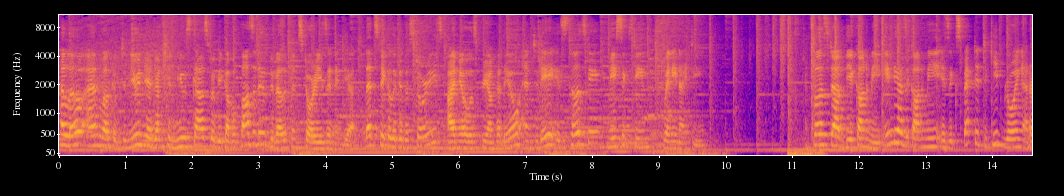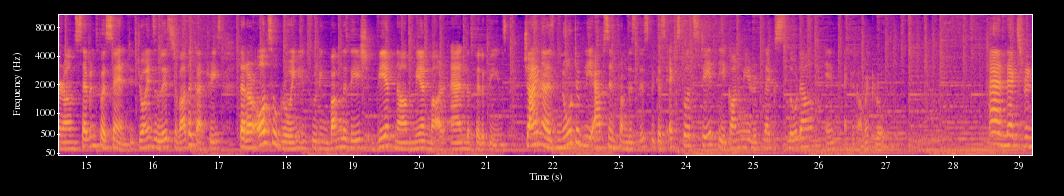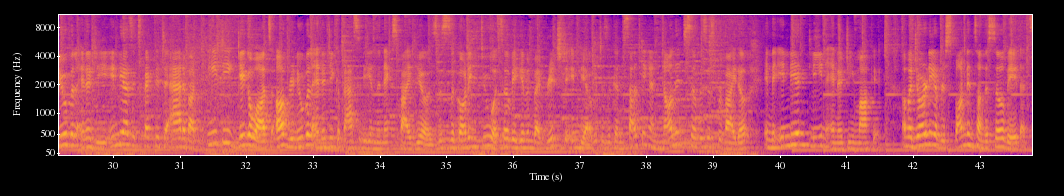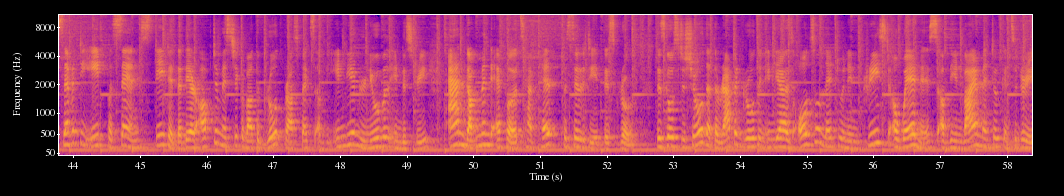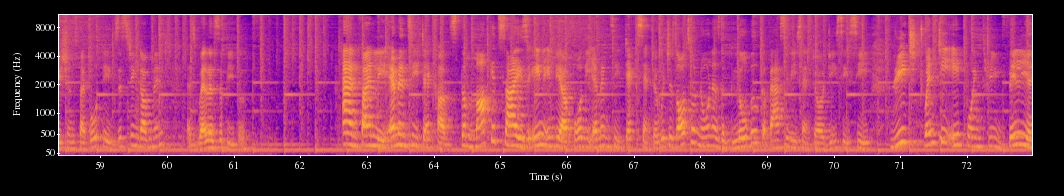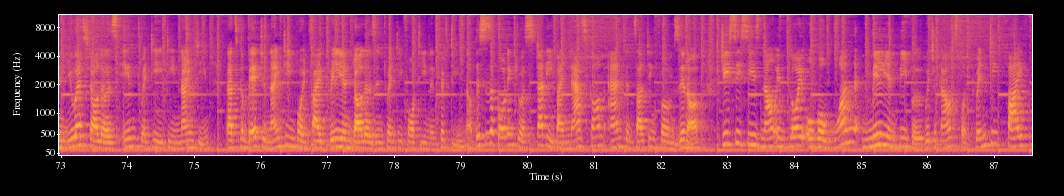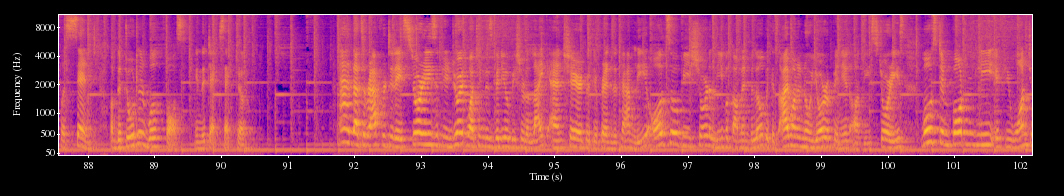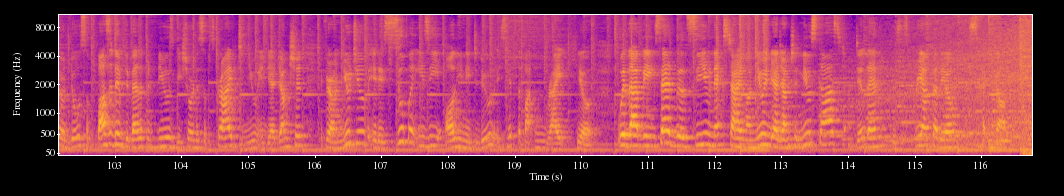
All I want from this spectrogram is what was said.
Hello and welcome to New India Junction Newscast where we cover positive development stories in India. Let's take a look at the stories. I'm your host Priyanka Deo and today is Thursday, May 16, 2019. First up, the economy. India's economy is expected to keep growing at around 7%. It joins a list of other countries that are also growing, including Bangladesh, Vietnam, Myanmar, and the Philippines. China is notably absent from this list because experts state the economy reflects slowdown in economic growth. And next, renewable energy. India is expected to add about 80 gigawatts of renewable energy capacity in the next five years. This is according to a survey given by Bridge to India, which is a consulting and knowledge services provider in the Indian clean energy market. A majority of respondents on the survey, that 78%, stated that they are optimistic about the growth prospects of the Indian renewable industry and government efforts have helped facilitate this growth. This goes to show that the rapid growth in India has also led to an increased awareness of the environmental considerations by both the existing government as well as the people. And finally, MNC Tech Hubs. The market size in India for the MNC Tech Center, which is also known as the Global Capacity Center or GCC, reached 28.3 billion US dollars in 2018-19. That's compared to 19.5 billion dollars in 2014 and 15. Now, this is according to a study by NASSCOM and consulting firm Zinnov. GCCs now employ over 1 million people, which accounts for 25% of the total workforce in the tech sector. And that's a wrap for today's stories. If you enjoyed watching this video, be sure to like and share it with your friends and family. Also, be sure to leave a comment below because I want to know your opinion on these stories. Most importantly, if you want your dose of positive development news, be sure to subscribe to New India Junction. If you're on YouTube, it is super easy. All you need to do is hit the button right here. With that being said, we'll see you next time on New India Junction Newscast. Until then, this is Priyanka Deo signing off.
